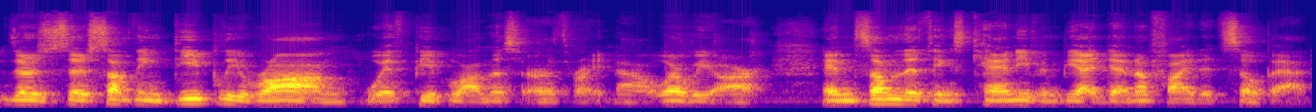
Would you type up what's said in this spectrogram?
there's there's something deeply wrong with people on this earth right now where we are, and some of the things can't even be identified. It's so bad.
